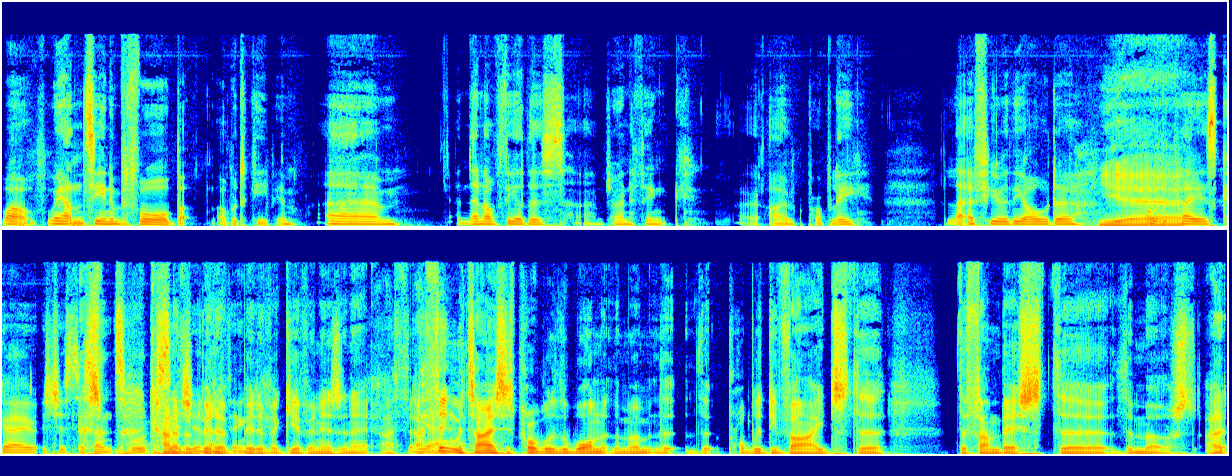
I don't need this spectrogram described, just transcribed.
well, we hadn't seen him before, but I would keep him. Um, and then of the others, I'm trying to think, I would probably let a few of the older yeah. older players go. It's just a it's sensible kind decision. Of a bit of bit of a given, isn't it? I, th- yeah. I think Matias is probably the one at the moment that, that probably divides the the fan base the the most. I,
